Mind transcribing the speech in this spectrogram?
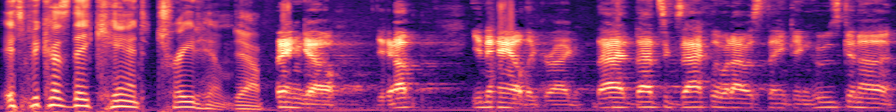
It's because they can't trade him. Yeah. Bingo. Yep. You nailed it, Greg. That that's exactly what I was thinking. Who's gonna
